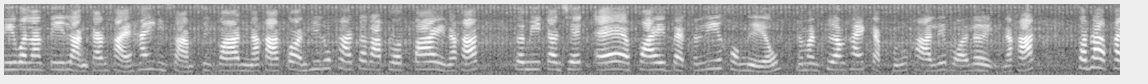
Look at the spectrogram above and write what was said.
มีวารันตีหลังการขายให้อีก 30 วันนะคะ ก่อนที่ลูกค้าจะรับรถไปนะคะ จะมีการเช็คแอร์ไฟแบตเตอรี่ของเหลวน้ำมันเครื่องให้กับคุณลูกค้าเรียบร้อยเลยนะคะ สำหรับใคร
